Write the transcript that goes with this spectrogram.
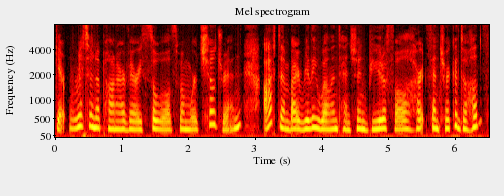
get written upon our very souls when we're children, often by really well intentioned, beautiful, heart centric adults,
